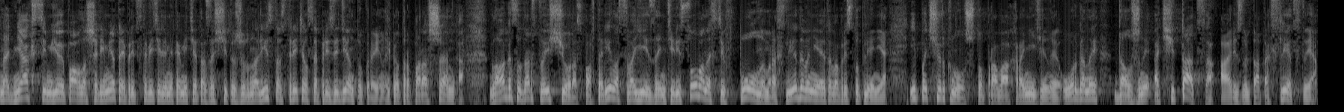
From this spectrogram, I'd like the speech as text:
На днях с семьей Павла Шеремета и представителями Комитета защиты журналистов встретился президент Украины Петр Порошенко. Глава государства еще раз повторил о своей заинтересованности в полном расследовании этого преступления и подчеркнул, что правоохранительные органы должны отчитаться о результатах следствия.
